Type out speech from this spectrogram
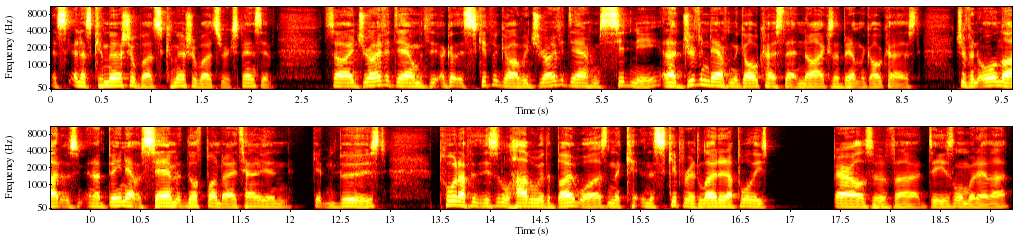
It's and it's commercial boats. Commercial boats are expensive. So I drove it down with. The, I got this skipper guy. We drove it down from Sydney, and I'd driven down from the Gold Coast that night because I'd been up on the Gold Coast. Driven all night. It was, and I'd been out with Sam at North Bondi Italian getting boozed. Pulled up at this little harbour where the boat was, and the and the skipper had loaded up all these barrels of uh, diesel and whatever.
